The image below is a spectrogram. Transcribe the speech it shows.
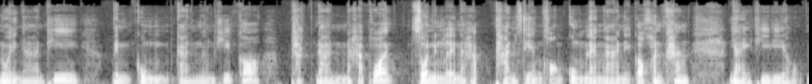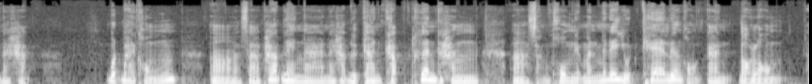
หน่วยงานที่เป็นกลุ่มการเมืองที่ก็ผลักดันนะครับ เพราะว่าส่วนหนึ่งเลยนะครับฐานเสียงของกลุ่มแรงงานเนี่ยก็ค่อนข้างใหญ่ทีเดียวนะครับ บทบาทของสาภาพแรงงานนะครับ หรือการขับเคลื่อนทางสังคมเนี่ยมันไม่ได้หยุดแค่เรื่องของการต่อรองอ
